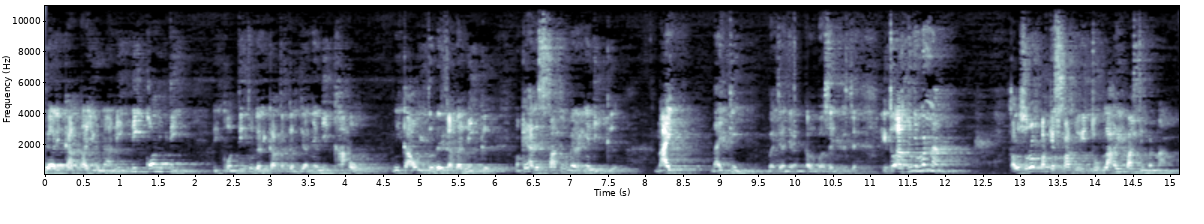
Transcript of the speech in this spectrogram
dari kata Yunani nikonti. Nikonti itu dari kata kerjanya nikao. Nikao itu dari kata nike. Makanya ada sepatu mereknya nike. Naik, Nike bacanya kalau bahasa Inggrisnya. Itu artinya menang. Kalau suruh pakai sepatu itu lari pasti menang.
